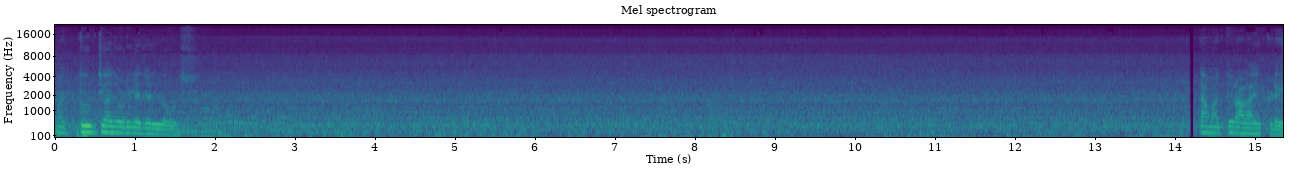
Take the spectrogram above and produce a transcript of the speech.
मत्तूरच्या जोडीला जल्लोष. आता मथुर आला इकडे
